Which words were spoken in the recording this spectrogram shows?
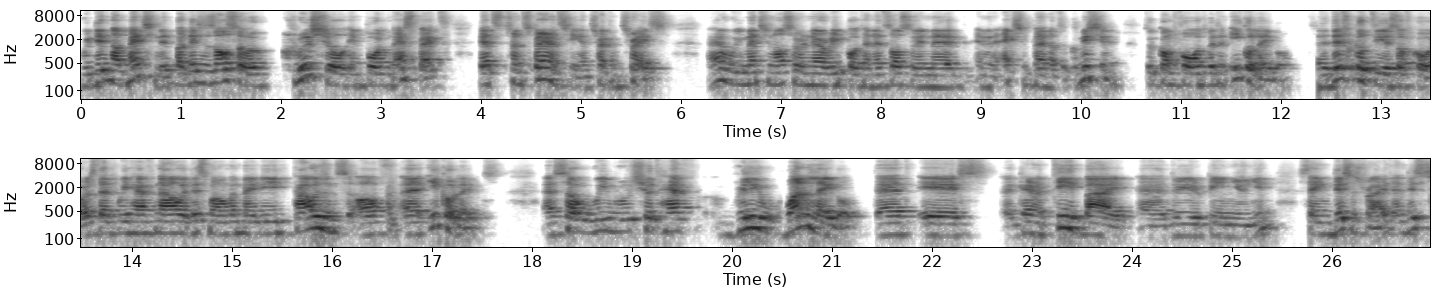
we did not mention it, but this is also a crucial, important aspect. That's transparency and track and trace. And we mentioned also in our report, and it's also in, the, in an action plan of the Commission, to come forward with an eco label. The difficulty is, of course, that we have now at this moment maybe thousands of uh, eco labels. Uh, so we should have really one label that is uh, guaranteed by uh, the European Union, saying this is right, and this is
